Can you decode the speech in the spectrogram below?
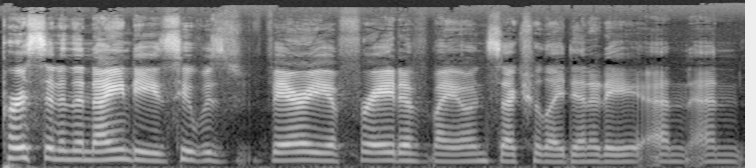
person in the 90s who was very afraid of my own sexual identity and and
